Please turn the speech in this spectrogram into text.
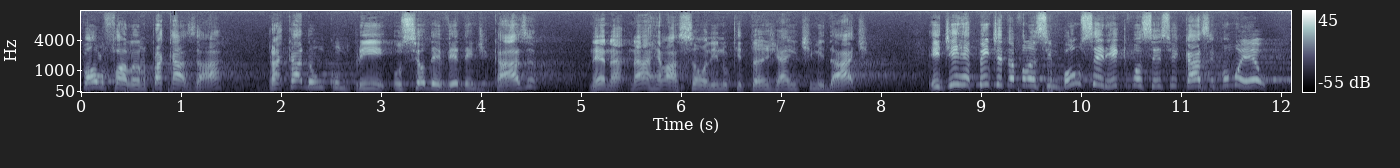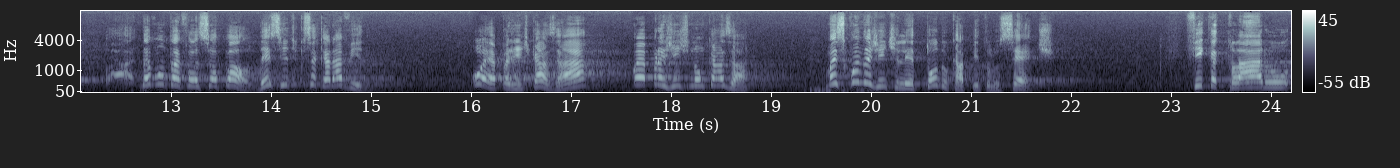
Paulo falando para casar, para cada um cumprir o seu dever dentro de casa, né, na, na relação ali no que tange a intimidade, e de repente ele está falando assim: bom seria que vocês ficassem como eu. Ah, dá vontade de falar assim: ó Paulo, decide o que você quer da vida. Ou é para a gente casar, ou é para a gente não casar. Mas quando a gente lê todo o capítulo 7, fica claro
